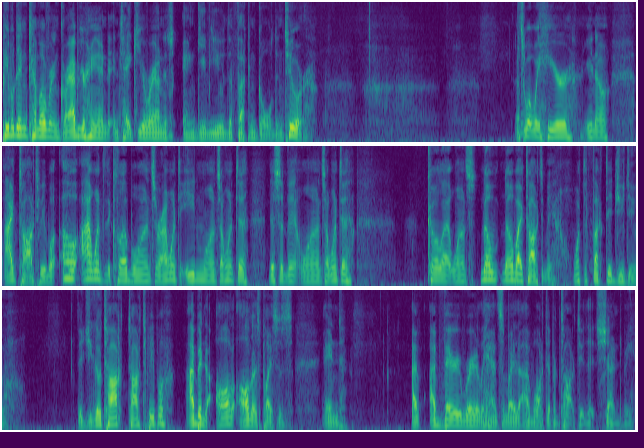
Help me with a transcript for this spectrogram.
People didn't come over and grab your hand and take you around and, and give you the fucking golden tour. That's what we hear, you know. I talk to people, oh, I went to the club once, or I went to Eden once, I went to this event once, I went to Colette once. No, nobody talked to me. What the fuck did you do? Did you go talk talk to people? I've been to all all those places, and I I very rarely had somebody that I walked up and talked to that shunned me.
